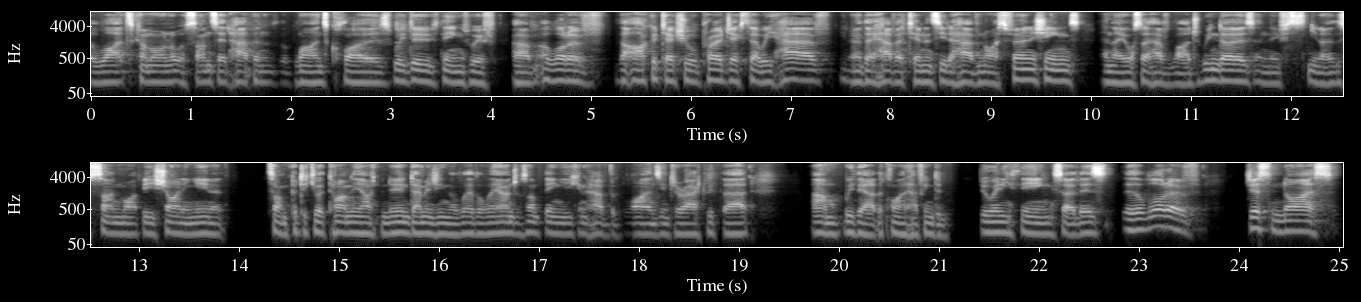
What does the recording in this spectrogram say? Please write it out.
the lights come on or sunset happens, the blinds close. We do things with um, a lot of the architectural projects that we have. You know, they have a tendency to have nice furnishings, and they also have large windows. And if you know the sun might be shining in at some particular time in the afternoon, damaging the leather lounge or something, you can have the blinds interact with that um, without the client having to do anything. So there's there's a lot of just nice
